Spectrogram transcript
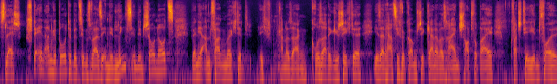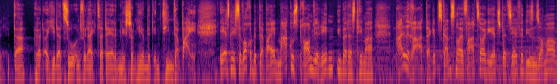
slash Stellenangebote beziehungsweise in den Links, in den Show Notes. Wenn ihr anfangen möchtet, ich kann nur sagen, großartige Geschichte. Ihr seid herzlich willkommen, schickt gerne was rein, schaut vorbei, quatscht hier jeden voll, da hört euch jeder zu und vielleicht seid ihr ja demnächst schon hier mit im Team dabei. Er ist nächste Woche mit dabei, Markus Braun. Wir reden über das Thema Allrad. Da gibt's ganz neue Fahrzeuge jetzt speziell für diesen Sommer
